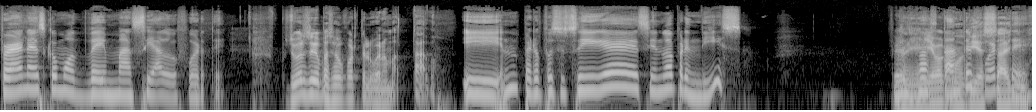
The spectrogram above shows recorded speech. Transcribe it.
Fern es como demasiado fuerte. Pues si hubiera sido demasiado fuerte, lo hubieran matado. Y, mm, pero pues sigue siendo aprendiz. Pero Pero es ya lleva como bastante 10 fuerte. años.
